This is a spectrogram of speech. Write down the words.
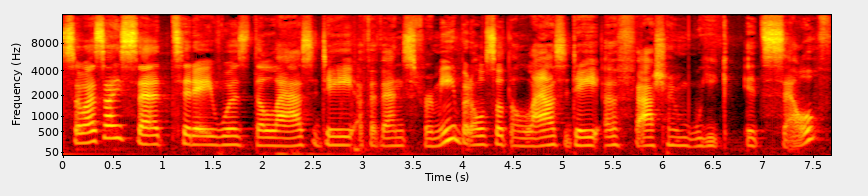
So, as I said, today was the last day of events for me, but also the last day of Fashion Week itself.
